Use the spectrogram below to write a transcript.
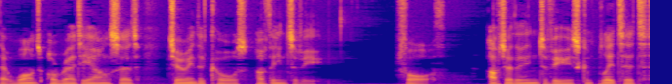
that weren't already answered during the course of the interview. Fourth, after the interview is completed,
